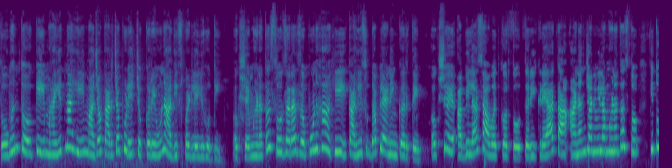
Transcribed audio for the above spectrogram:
तो म्हणतो की माहीत नाही माझ्या कारच्या पुढे चक्कर येऊन आधीच पडलेली होती. अक्षय म्हणत असतो जरा जपून हा ही काही सुद्धा प्लॅनिंग करते. अक्षय अभिला सावध करतो. तर इकडे आता आनंद जान्हवीला म्हणत असतो की तू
